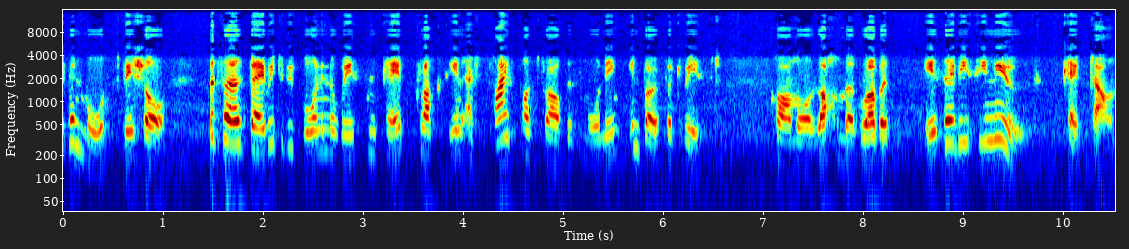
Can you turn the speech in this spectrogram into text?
even more special. The first baby to be born in the Western Cape clocks in at 5 past 12 this morning in Beaufort West. Carmel Loggenberg Roberts, SABC News, Cape Town.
